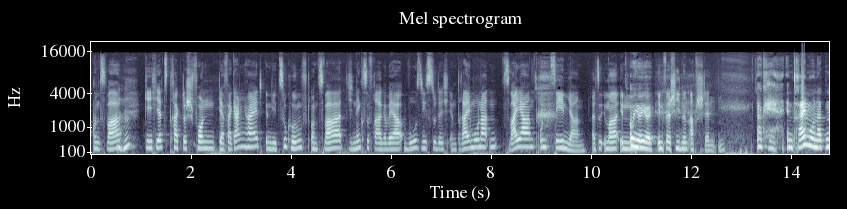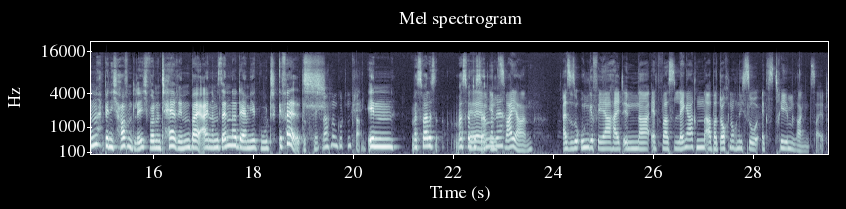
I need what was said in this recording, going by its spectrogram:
Und zwar gehe ich jetzt praktisch von der Vergangenheit in die Zukunft. Und zwar die nächste Frage wäre, wo siehst du dich in drei Monaten, zwei Jahren und zehn Jahren? Also immer in, Uiuiui. in verschiedenen Abständen. Okay, in drei Monaten bin ich hoffentlich Volontärin bei einem Sender, der mir gut gefällt. Das klingt nach einem guten Plan. In, was war das, was war das Ähm, andere? in zwei Jahren. Also so ungefähr halt in einer etwas längeren, aber doch noch nicht so extrem langen Zeit.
